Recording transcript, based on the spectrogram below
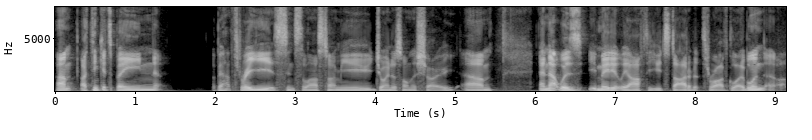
Um, I think it's been about three years since the last time you joined us on the show, um, and that was immediately after you'd started at Thrive Global. And uh,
